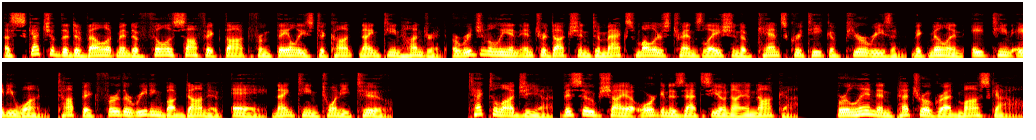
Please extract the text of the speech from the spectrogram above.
A sketch of the development of philosophic thought from Thales to Kant 1900 originally an introduction to Max Muller's translation of Kant's Critique of Pure Reason Macmillan, 1881 topic Further reading Bogdanov, A. 1922. Tektologia, Wysoobshaya Organizationaya Nauka. Berlin and Petrograd Moscow.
